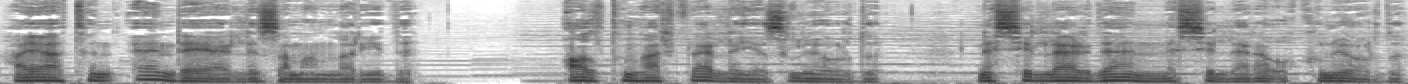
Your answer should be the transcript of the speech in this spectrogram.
hayatın en değerli zamanlarıydı. Altın harflerle yazılıyordu. Nesillerden nesillere okunuyordu.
